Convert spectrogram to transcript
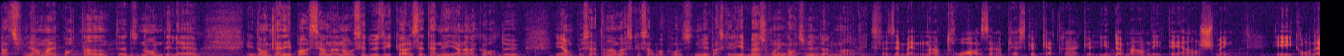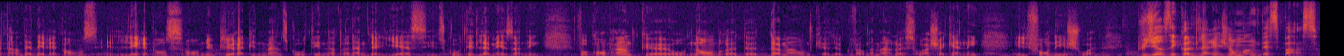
particulièrement importante du nombre d'élèves. Et donc, l'année passée, on a annoncé deux écoles. Cette année, il y en a encore deux. Et on peut s'attendre à ce que ça va continuer parce que les besoins continuent d'augmenter. Ça faisait maintenant trois ans, presque quatre ans, que les demandes étaient en chemin et qu'on attendait des réponses. Les réponses sont venues plus rapidement du côté de Notre-Dame-de-Liesse et du côté de la Maisonnée. Il faut comprendre qu'au nombre de demandes que le gouvernement reçoit chaque année, ils font des choix. Plusieurs écoles de la région manquent d'espace.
